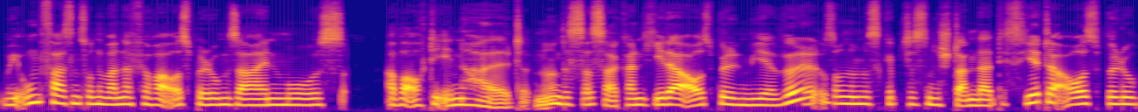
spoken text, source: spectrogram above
wie umfassend so eine Wanderführerausbildung sein muss, aber auch die Inhalte. Ne? Das, das kann nicht jeder ausbilden, wie er will, sondern es gibt jetzt eine standardisierte Ausbildung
